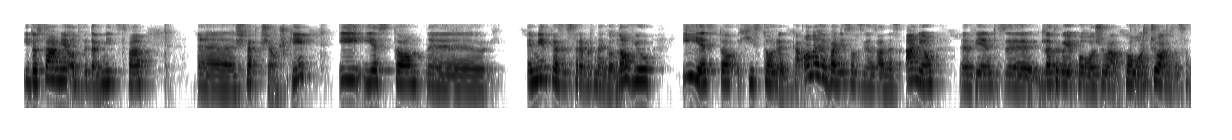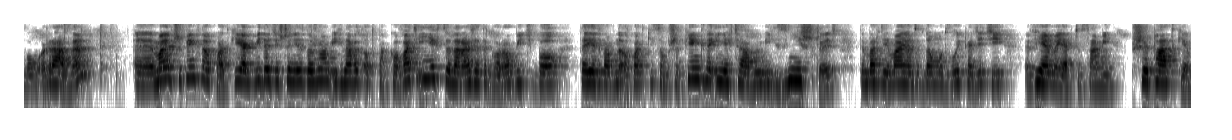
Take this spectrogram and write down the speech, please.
I dostałam je od wydawnictwa e, Świat Książki. I jest to e, Emilka ze Srebrnego Nowiu i jest to historynka. One chyba nie są związane z Anią, e, więc e, dlatego je położyłam, połączyłam ze sobą razem. E, mają przepiękne okładki. Jak widać, jeszcze nie zdążyłam ich nawet odpakować i nie chcę na razie tego robić, bo te jedwabne okładki są przepiękne i nie chciałabym ich zniszczyć. Tym bardziej mając w domu dwójkę dzieci, wiemy jak czasami przypadkiem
